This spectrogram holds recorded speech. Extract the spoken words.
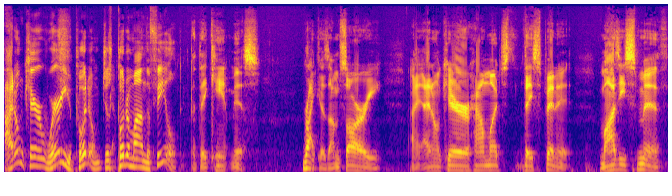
I don't care where you put him, just put him on the field. But they can't miss. Right. Because I'm sorry, I, I don't care how much they spin it. Mazi Smith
